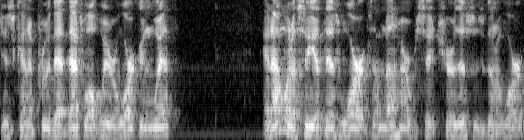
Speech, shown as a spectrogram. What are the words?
just kind of prove that that's what we were working with and I'm going to see if this works. I'm not 100% sure this is going to work.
